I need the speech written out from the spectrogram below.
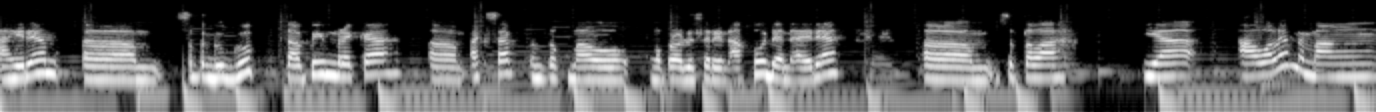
akhirnya um, sempet gugup tapi mereka um, accept untuk mau ngeproduserin aku. Dan akhirnya um, setelah ya awalnya memang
